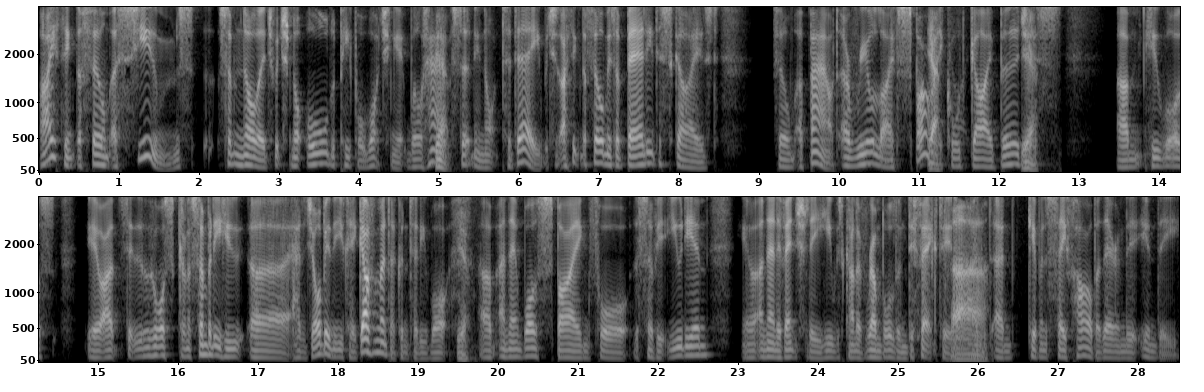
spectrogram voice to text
I think the film assumes some knowledge which not all the people watching it will have, certainly not today, which is, I think the film is a barely disguised film about a real life spy Yeah. called Guy Burgess, um, who was. You know, who was kind of somebody who uh, had a job in the UK government. I couldn't tell you what, Yeah. um, and then was spying for the Soviet Union. You know, and then eventually he was kind of rumbled and defected Ah. and, and given a safe harbor there in the in the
